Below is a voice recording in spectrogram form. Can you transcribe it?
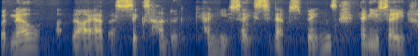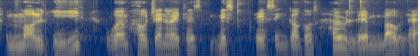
But now that I have a 600, can you say synapse springs? Can you say mol E, wormhole generators, mist piercing goggles? Holy moly!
